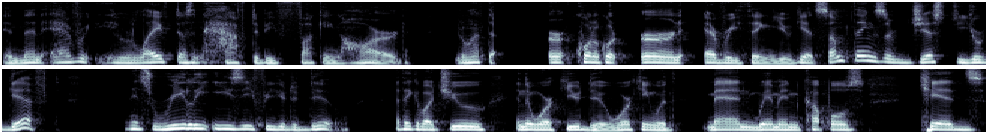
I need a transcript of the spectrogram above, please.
and then every your life doesn't have to be fucking hard. You don't have to earn, quote unquote earn everything you get. Some things are just your gift. And it's really easy for you to do. I think about you in the work you do, working with men, women, couples, kids.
